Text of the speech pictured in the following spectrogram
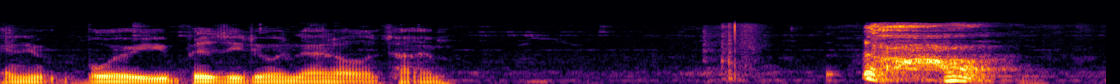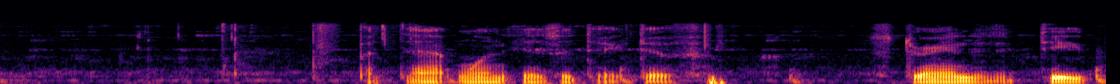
And boy, are you busy doing that all the time. but that one is addictive. Stranded deep.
